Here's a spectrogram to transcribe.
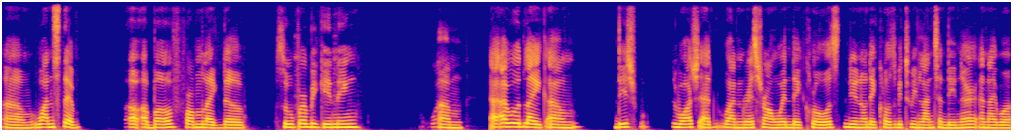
um one step uh, above from like the super beginning um I, I would like um dish watch at one restaurant when they close. You know, they close between lunch and dinner, and I will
